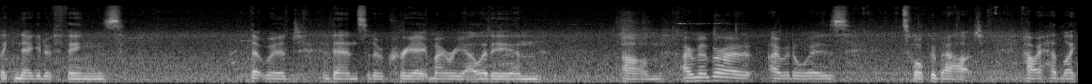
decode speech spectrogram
like negative things that would then sort of create my reality. And um, I remember I, I would always talk about how I had like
